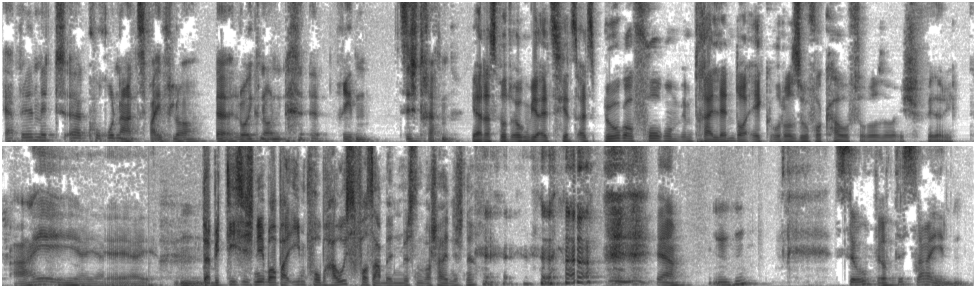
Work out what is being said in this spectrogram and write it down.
Er will mit äh, Corona-Zweifler, äh, Leugnern äh, reden, sich treffen. Ja, das wird irgendwie als jetzt als Bürgerforum im Dreiländereck oder so verkauft oder so. Ich will nicht. Eieieiei. Hm. Damit die sich nicht immer bei ihm vorm Haus versammeln müssen, wahrscheinlich, ne? Ja. Mhm. So wird es sein.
